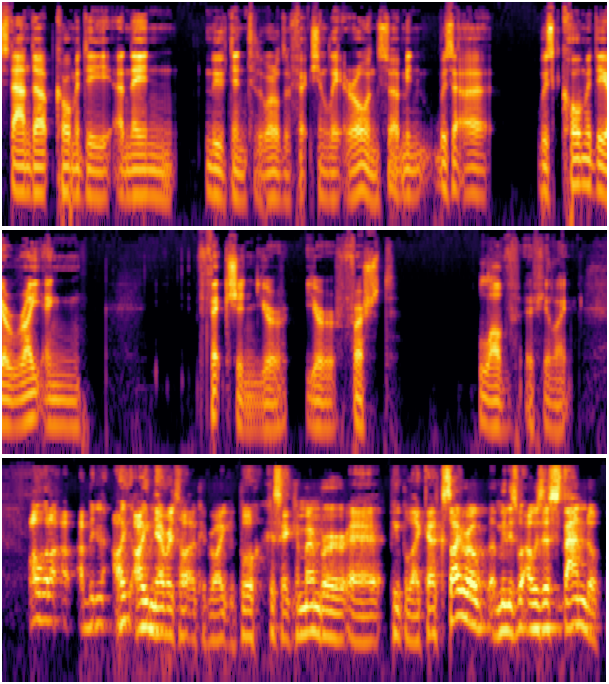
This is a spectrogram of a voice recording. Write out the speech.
stand up comedy and then moved into the world of fiction later on. So, I mean, was it a was comedy or writing fiction your your first love, if you like? Oh well, I, I mean, I, I never thought I could write a book because I can remember uh, people like that. Because I wrote, I mean, I was a stand up,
